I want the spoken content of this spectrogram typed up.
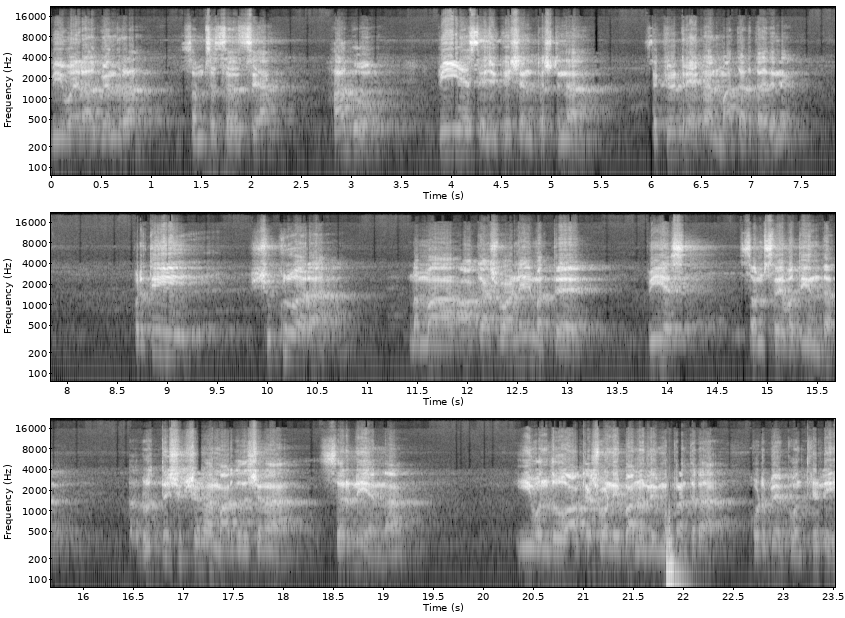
ಬಿ ವೈ ರಾಘವೇಂದ್ರ, ಸಂಸತ್ ಸದಸ್ಯ ಹಾಗೂ ಪಿ ಎಸ್ ಎಜುಕೇಷನ್ ಟ್ರಸ್ಟಿನ ಸೆಕ್ರೆಟರಿಯಾಗಿ ನಾನು ಮಾತಾಡ್ತಾ ಇದ್ದೇನೆ. ಪ್ರತಿ ಶುಕ್ರವಾರ ನಮ್ಮ ಆಕಾಶವಾಣಿ ಮತ್ತು ಪಿ ಎಸ್ ಸಂಸ್ಥೆ ವತಿಯಿಂದ ವೃತ್ತಿ ಶಿಕ್ಷಣ ಮಾರ್ಗದರ್ಶನ ಸರಣಿಯನ್ನ ಈ ಒಂದು ಆಕಾಶವಾಣಿ ಬಾನುಲಿ ಮುಖಾಂತರ ಕೊಡಬೇಕು ಅಂತ ಹೇಳಿ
